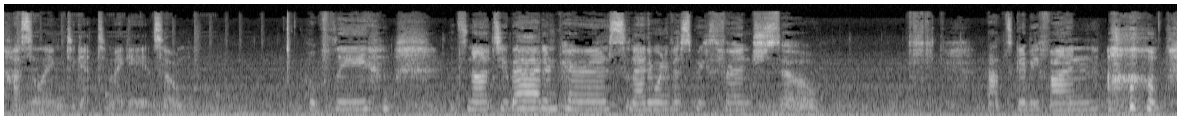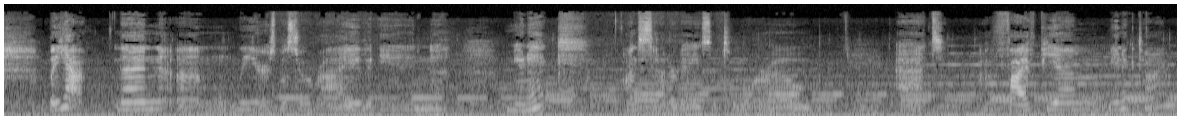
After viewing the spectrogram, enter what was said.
hustling to get to my gate, so hopefully it's not too bad in Paris. Neither one of us speaks French, so that's gonna be fun. but yeah, then um, we are supposed to arrive in Munich on Saturday, so tomorrow at 5 p.m. Munich time.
